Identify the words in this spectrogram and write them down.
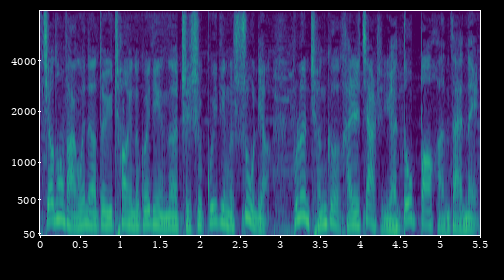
交通法规呢，对于超员的规定呢，只是规定了数量，不论乘客还是驾驶员都包含在内。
